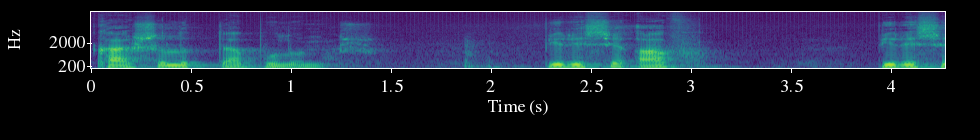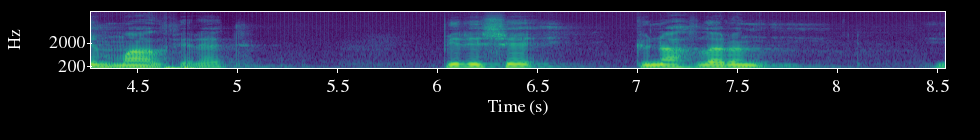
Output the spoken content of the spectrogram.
karşılıkta bulunur. Birisi af, birisi mağfiret, birisi günahların e,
